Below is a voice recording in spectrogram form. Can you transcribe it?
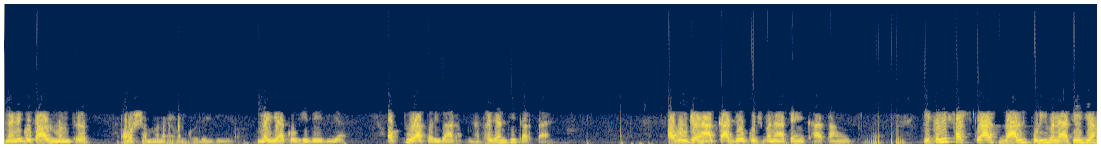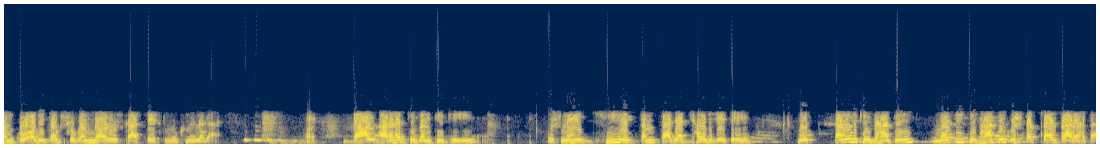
मैंने गोपाल मंत्र और सब उनको दे दिए, मैया को भी दे दिया। और पूरा परिवार अपना भजन भी करता है। अब उनके हाथ का जो कुछ बनाते हैं, खाता हूँ। इतनी फ़र्स्ट क्लास दाल पूरी बनाती है जो हमको अभी तक सुगंध और उसका टेस्ट मुख में लगा है। दाल अरहर की बनती थी उसमें घी एकदम ताज़ा छौक देते वो पर्ल की भांति मोती की भांति उस पर तैरता रहता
